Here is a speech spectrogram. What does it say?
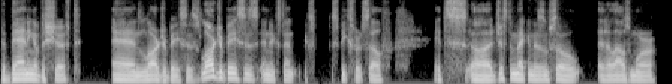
the banning of the shift, and larger bases. Larger bases, in extent, speaks for itself. It's uh, just a mechanism so it allows more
